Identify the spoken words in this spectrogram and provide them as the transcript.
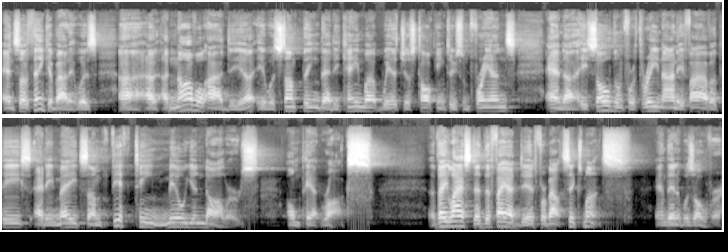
And so think about it. it was uh, a, a, novel idea. It was something that he came up with just talking to some friends and uh, he sold them for three ninety five a piece, and he made some fifteen million dollars on pet rocks. They lasted, the fad did, for about six months, and then it was over.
